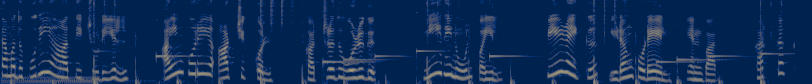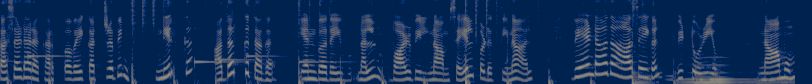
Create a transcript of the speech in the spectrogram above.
தமது புதிய ஆத்திச்சுடியில் ஐம்பொறி ஆட்சிக்குள் கற்றது ஒழுகு நீதி நூல் பயில் பீழைக்கு இடங்கொடேல் என்பார். கற்க கசடர கற்பவை கற்றபின் நிற்க அதற்கு தக என்பதை நல் வாழ்வில் நாம் செயல்படுத்தினால் வேண்டாத ஆசைகள் விட்டொழியும். நாமும்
